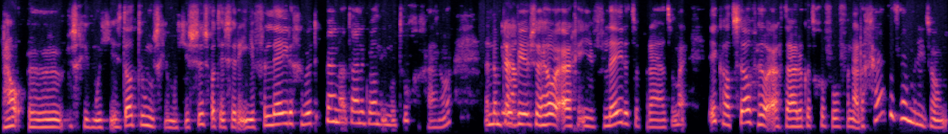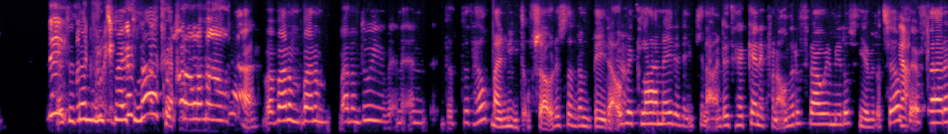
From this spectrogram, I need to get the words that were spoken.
nou, eh, misschien moet je eens dat doen, misschien moet je zus, wat is er in je verleden gebeurd? Ik ben uiteindelijk wel naar iemand toegegaan hoor. En dan Ja. proberen ze heel erg in je verleden te praten. Maar ik had zelf heel erg duidelijk het gevoel van, nou, daar gaat het helemaal niet om. Nee, heeft het ik helemaal niets mee te het maken. vroeger allemaal. Ja, wa- waarom, waarom, waarom doe je... En, en dat, dat helpt mij niet of zo. Dus dan, dan ben je daar ook Ja. weer klaar mee. Dan denk je, nou, en dit herken ik van andere vrouwen inmiddels. Die hebben datzelfde ervaren.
